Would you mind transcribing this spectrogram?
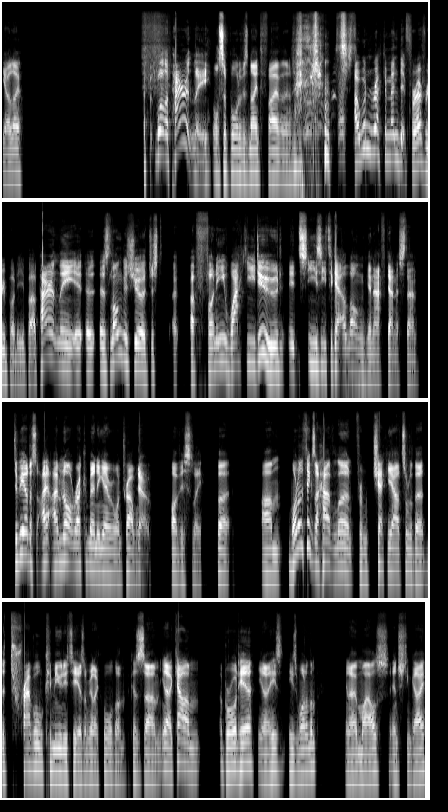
YOLO. Well, apparently, Also bored of his nine to five. I wouldn't recommend it for everybody, but apparently, it, as long as you're just a, a funny, wacky dude, it's easy to get along in Afghanistan. to be honest, I, I'm not recommending everyone travel. No. obviously, but um, one of the things I have learned from checking out sort of the, the travel community, as I'm going to call them, because um, you know, Callum abroad here, you know, he's he's one of them. You know, Miles, interesting guy.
